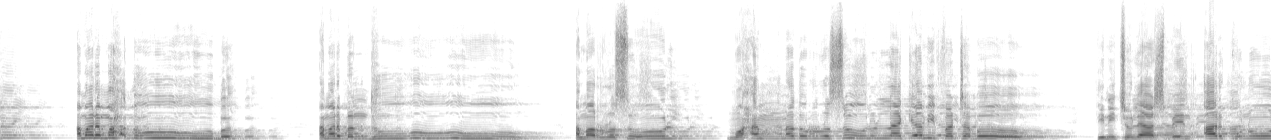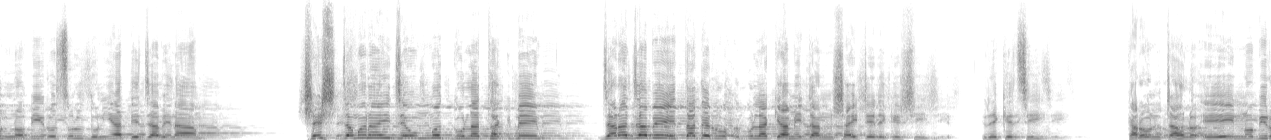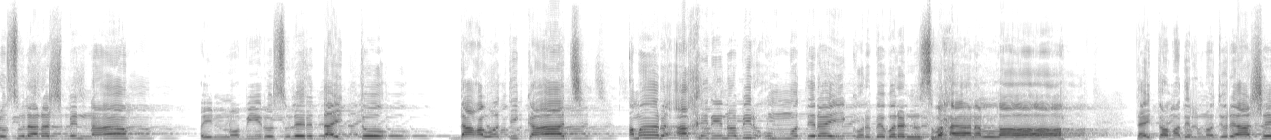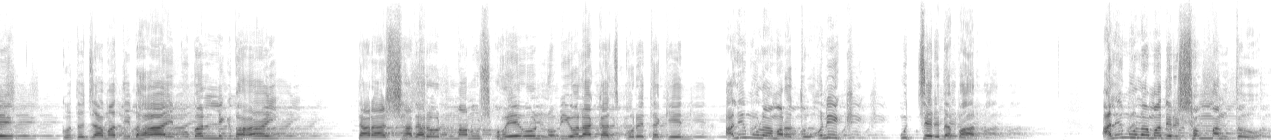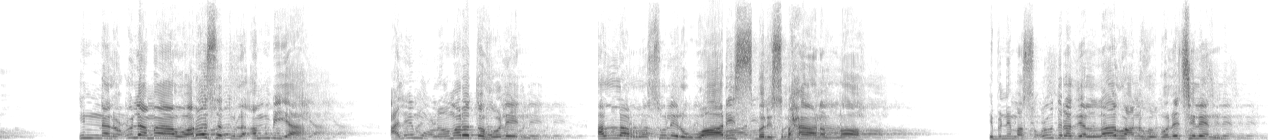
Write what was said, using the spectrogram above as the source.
আমার মাহবুব, আমার বন্ধু, আমার রসুল, মোহাম্মদুর রসুল্লাহকে আমি পাঠাবো। তিনি চলে আসবেন, আর কোনো নবী রসুল দুনিয়াতে যাবে না। শেষ জামানায় যে উম্মতগুলা থাকবে, যারা যাবে, তাদের রুহগুলাকে আমি ডান সাইটে রেখেছি রেখেছি। কারণটা হলো, এই নবী রসুল আর আসবেন না। ওই নবী রসুলের দায়িত্ব, দাওয়াতি কাজ আমার আখেরি নবীর উম্মতেরাই করবে বলেন সুবহানাল্লাহ। তাই তো আমাদের নজরে আসে কত জামাতি ভাই, মুবাল্লিক ভাই, তারা সাধারণ মানুষ হয়েও নবীওয়ালা কাজ করে থাকেন। আলিমুল আমারও তো অনেক উচ্চের ব্যাপার। আলিমুল আমাদের সম্মান তো। ওয়ারাসাতুল আম্বিয়া। আলেম হলেন আল্লাহর রসুলের ওয়ারিস আনহু বলেছিলেন,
